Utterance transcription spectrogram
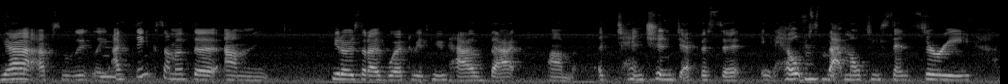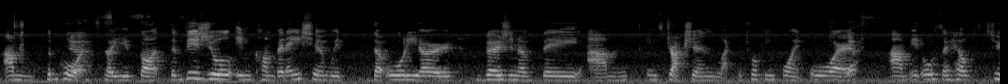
Yeah, absolutely. I think some of the um, kiddos that I've worked with who have that um, attention deficit, it helps mm-hmm. that multisensory um, support. Yes. So you've got the visual in combination with the audio version of the um, instruction, like the talking point, or yes. Um, it also helps to,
